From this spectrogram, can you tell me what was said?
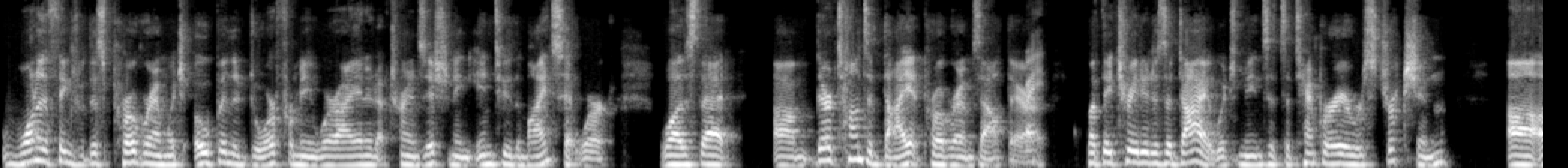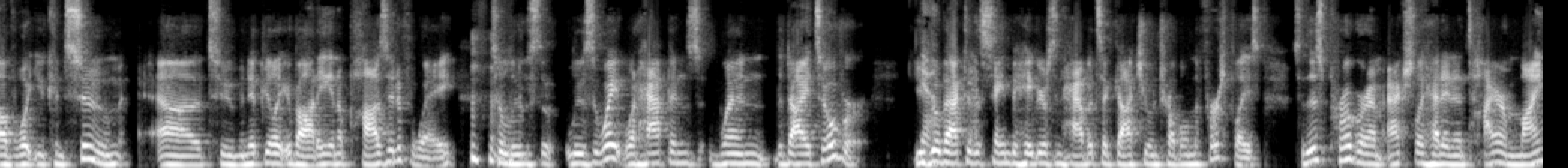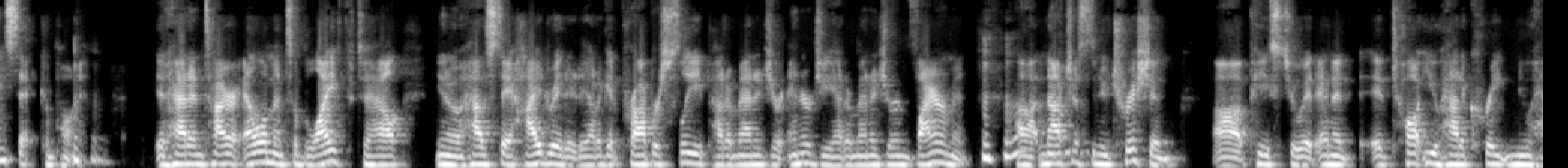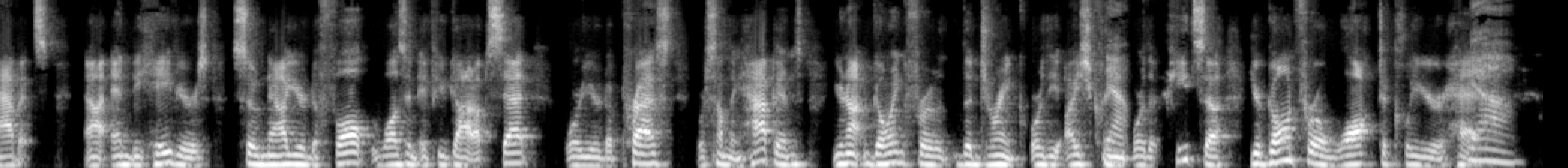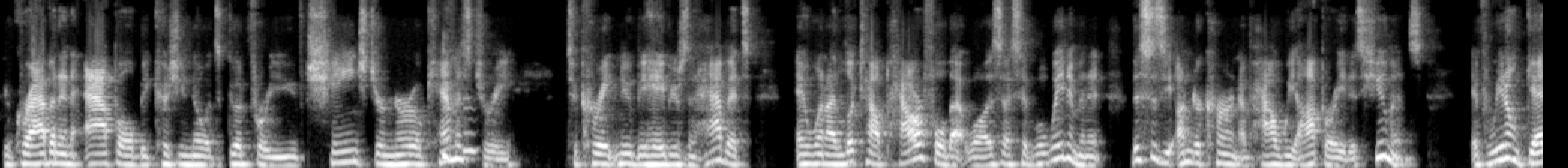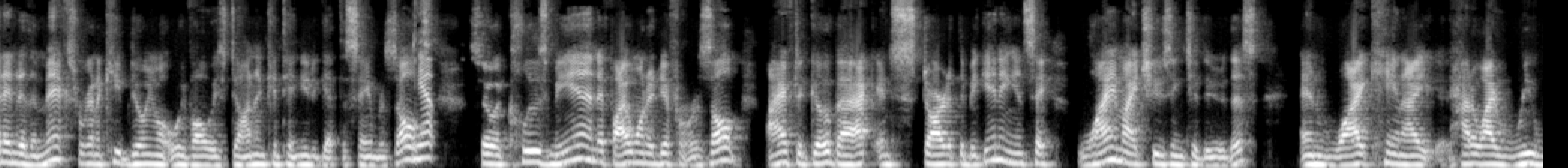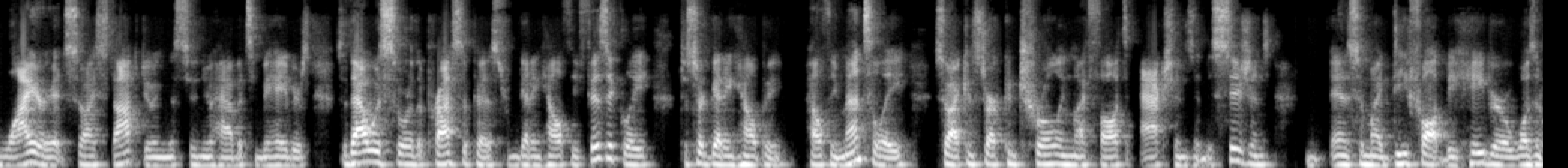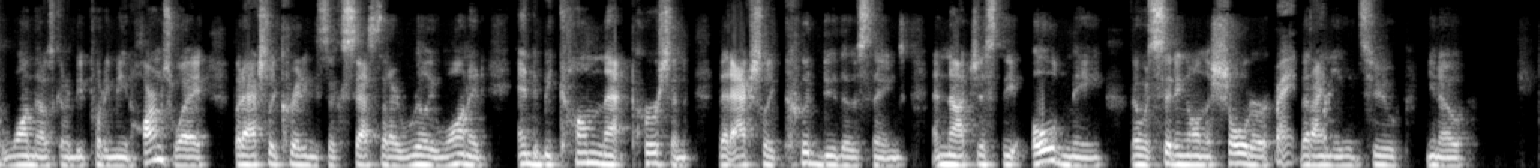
one of the things with this program, which opened the door for me where I ended up transitioning into the mindset work, was that um, there are tons of diet programs out there, right. but they treat it as a diet, which means it's a temporary restriction uh, of what you consume uh, to manipulate your body in a positive way to lose the lose the weight. What happens when the diet's over? you yeah. go back to the same behaviors and habits that got you in trouble in the first place. So this program actually had an entire mindset component. Mm-hmm. It had entire elements of life to how, you know, how to stay hydrated, how to get proper sleep, how to manage your energy, how to manage your environment, mm-hmm. uh, not just the nutrition uh, piece to it. And it, it taught you how to create new habits uh, and behaviors. So now your default wasn't if you got upset or you're depressed or something happens, you're not going for the drink or the ice cream yeah. or the pizza. You're going for a walk to clear your head. Yeah. You're grabbing an apple because you know it's good for you. You've changed your neurochemistry mm-hmm. to create new behaviors and habits. And when I looked how powerful that was, I said, well, wait a minute. This is the undercurrent of how we operate as humans if we don't get into the mix, we're going to keep doing what we've always done and continue to get the same results. Yep. So it clues me in. If I want a different result, I have to go back and start at the beginning and say, why am I choosing to do this? And why can't I, how do I rewire it so I stop doing this to new habits and behaviors? So that was sort of the precipice from getting healthy physically to start getting healthy, healthy mentally, so I can start controlling my thoughts, actions, and decisions and so my default behavior wasn't one that was going to be putting me in harm's way but actually creating the success that i really wanted and to become that person that actually could do those things and not just the old me that was sitting on the shoulder right. that i needed to you know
